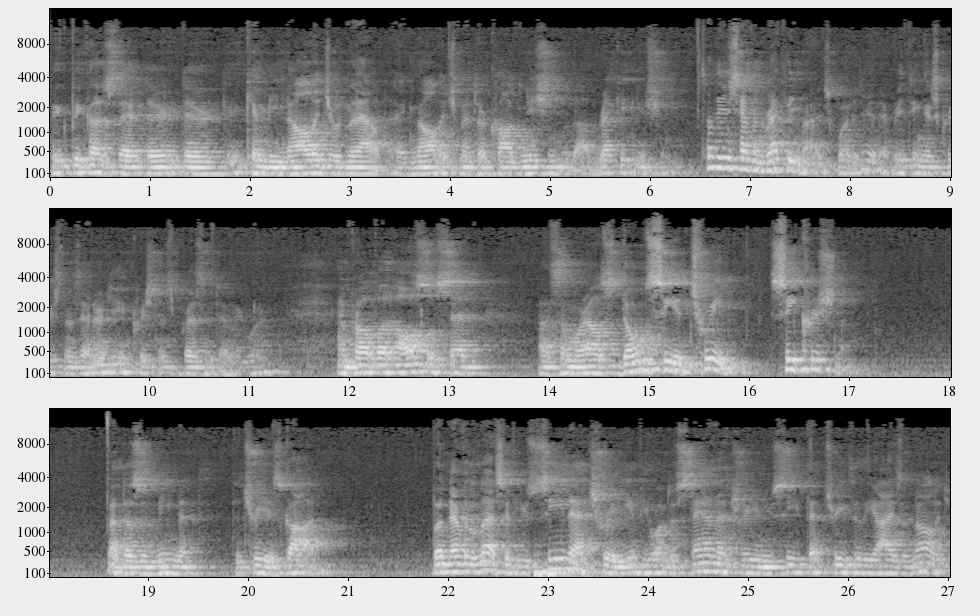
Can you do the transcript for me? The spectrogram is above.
Be- because there, there, there can be knowledge without acknowledgement or cognition without recognition. So they just haven't recognized what it is. Everything is Krishna's energy and Krishna's present everywhere. And Prabhupada also said uh, somewhere else, don't see a tree, see Krishna. That doesn't mean that the tree is God. But nevertheless, if you see that tree, if you understand that tree and you see that tree through the eyes of knowledge,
